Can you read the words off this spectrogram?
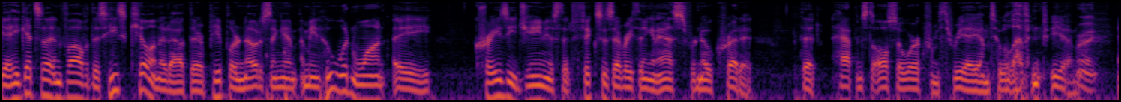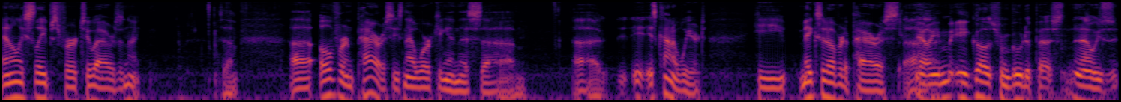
yeah, he gets uh, involved with this. He's killing it out there. People are noticing him. I mean, who wouldn't want a crazy genius that fixes everything and asks for no credit? That happens to also work from 3 a.m. to 11 p.m. Right. and only sleeps for two hours a night. So, uh, over in Paris, he's now working in this. Um, uh, it- it's kind of weird. He makes it over to Paris. Uh, Yeah, he, he goes from Budapest. Now he's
